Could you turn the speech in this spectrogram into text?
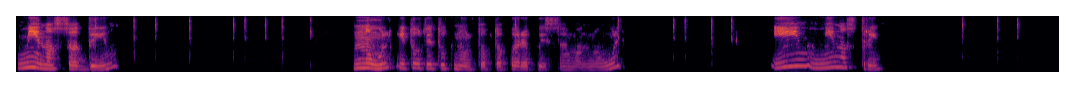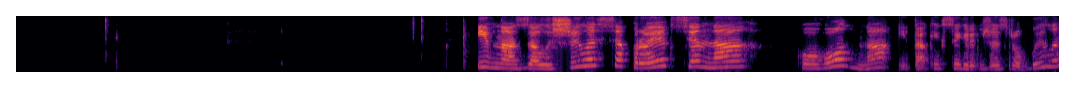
мінус 1, 0, і тут, і тут 0, тобто переписуємо 0, і мінус 3. І в нас залишилася проекція на кого? На і так, XY вже зробили,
